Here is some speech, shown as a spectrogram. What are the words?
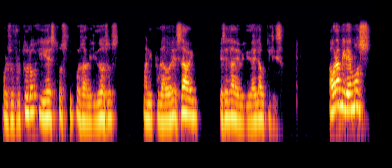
por su futuro y estos tipos habilidosos manipuladores saben que esa es la debilidad y la utilizan. Ahora miremos,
